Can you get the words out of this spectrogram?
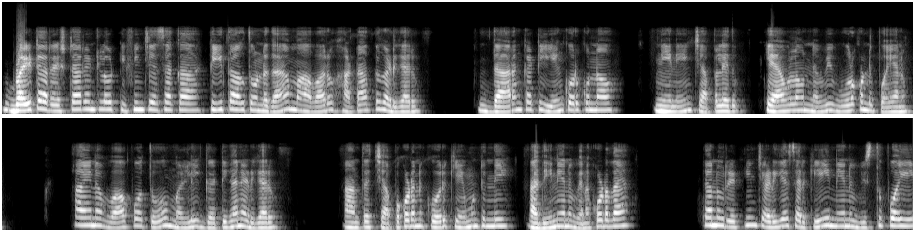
బయట రెస్టారెంట్లో టిఫిన్ చేశాక టీ తాగుతుండగా మా వారు హఠాత్తుగా అడిగారు దారం కట్టి ఏం కోరుకున్నావు? నేనేం చెప్పలేదు కేవలం నవ్వి ఊరకుండిపోయాను ఆయన వాపోతూ మళ్ళీ గట్టిగానే అడిగారు అంత చెప్పకూడని కోరిక ఏముంటుంది? అది నేను వినకూడదా? తను రెట్టించి అడిగేసరికి నేను విస్తుపోయి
